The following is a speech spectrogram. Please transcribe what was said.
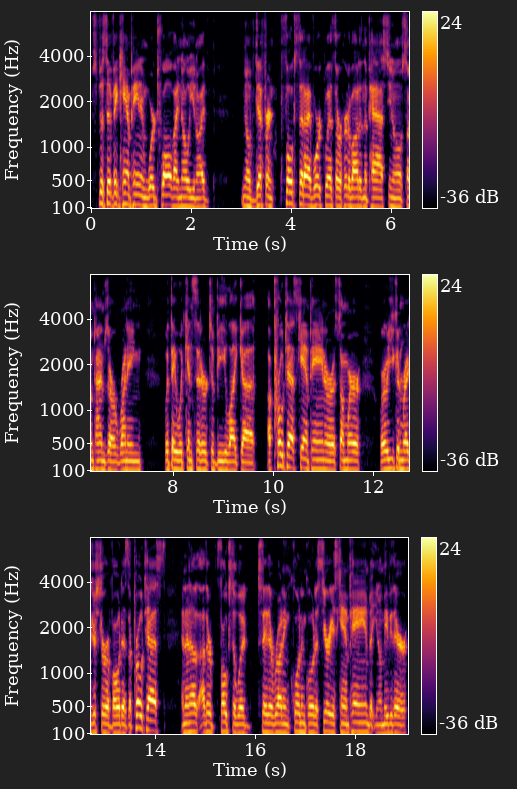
specific campaign in Ward 12, I know you know I've you know different folks that I've worked with or heard about in the past. You know, sometimes are running what they would consider to be like a, a protest campaign or somewhere where you can register a vote as a protest and then other folks that would say they're running quote unquote a serious campaign, but you know maybe they're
